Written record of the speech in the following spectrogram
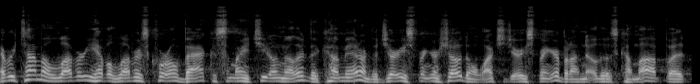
Every time a lover, you have a lover's quarrel back because somebody cheat on another, they come in, or the Jerry Springer show. Don't watch Jerry Springer, but I know those come up. But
